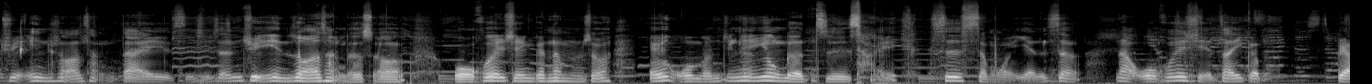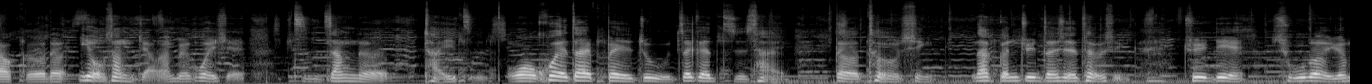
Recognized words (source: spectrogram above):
去印刷厂带实习生去印刷厂的时候，我会先跟他们说，诶，我们今天用的纸材是什么颜色？那我会写在一个。表格的右上角那边会写纸张的材质，我会再备注这个纸材的特性。那根据这些特性去列，除了原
